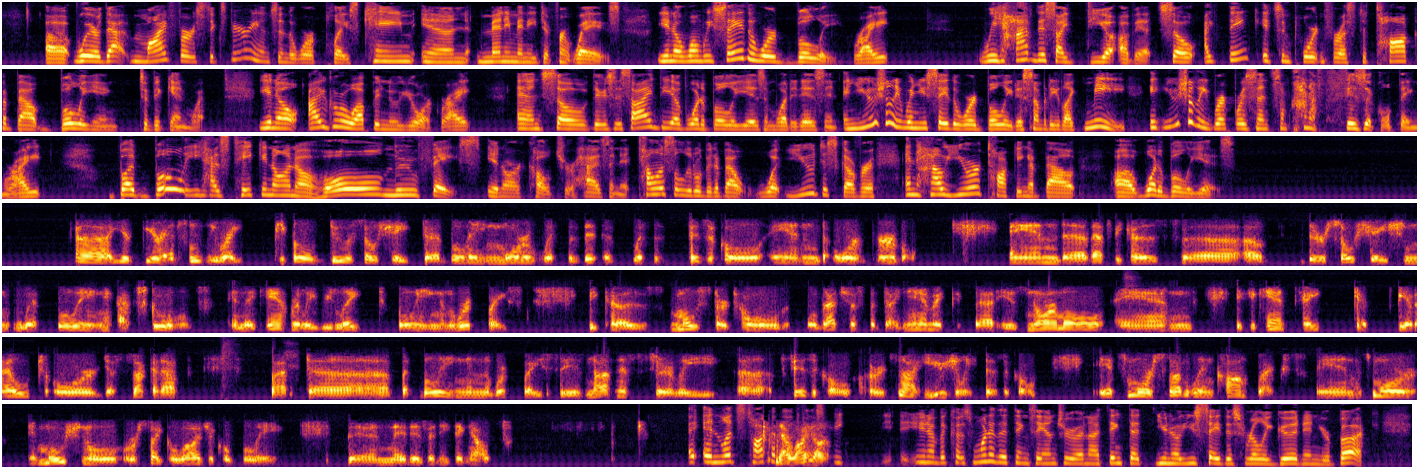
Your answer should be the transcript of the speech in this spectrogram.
uh, where that my first experience in the workplace came in many many different ways you know when we say the word bully right we have this idea of it so i think it's important for us to talk about bullying to begin with you know i grew up in new york right and so there's this idea of what a bully is and what it isn't. And usually when you say the word bully to somebody like me, it usually represents some kind of physical thing, right? But bully has taken on a whole new face in our culture, hasn't it? Tell us a little bit about what you discover and how you're talking about uh, what a bully is. Uh, you're you're absolutely right. People do associate uh, bullying more with the with the physical and or verbal, and uh, that's because uh, of their association with bullying at schools, and they can't really relate to bullying in the workplace because most are told, well, that's just the dynamic that is normal, and if you can't take it, get out or just suck it up, but uh, but bullying in the workplace is not necessarily uh, physical, or it's not usually physical. It's more subtle and complex, and it's more emotional or psychological bullying than it is anything else. And let's talk about now, this. You know, because one of the things, Andrew, and I think that, you know, you say this really good in your book,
